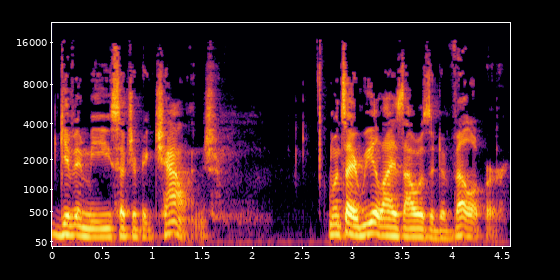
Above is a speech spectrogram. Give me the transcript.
giving me such a big challenge. Once I realized I was a developer,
